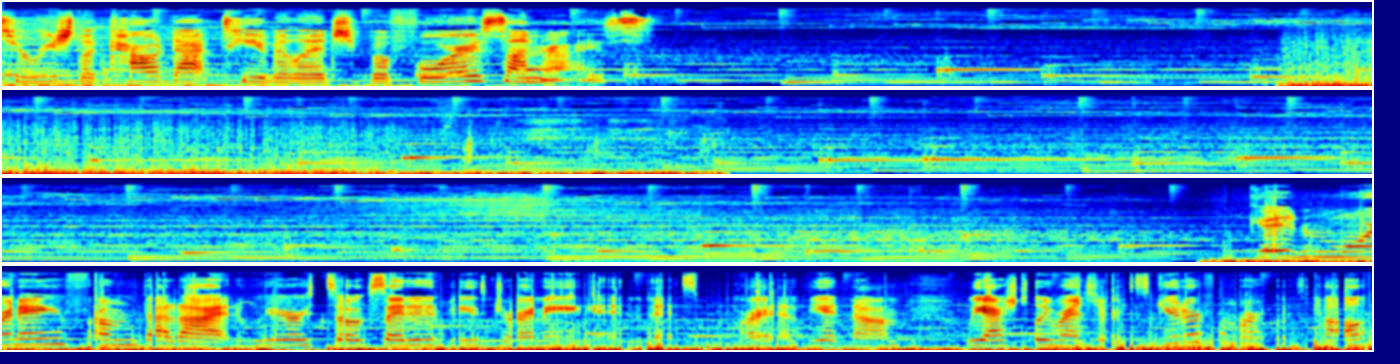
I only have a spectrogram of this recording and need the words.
to reach the Cau Dat tea village before sunrise. Good morning from Dalat. We are so excited to be journeying in this part of Vietnam. We actually rented a scooter from our hotel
